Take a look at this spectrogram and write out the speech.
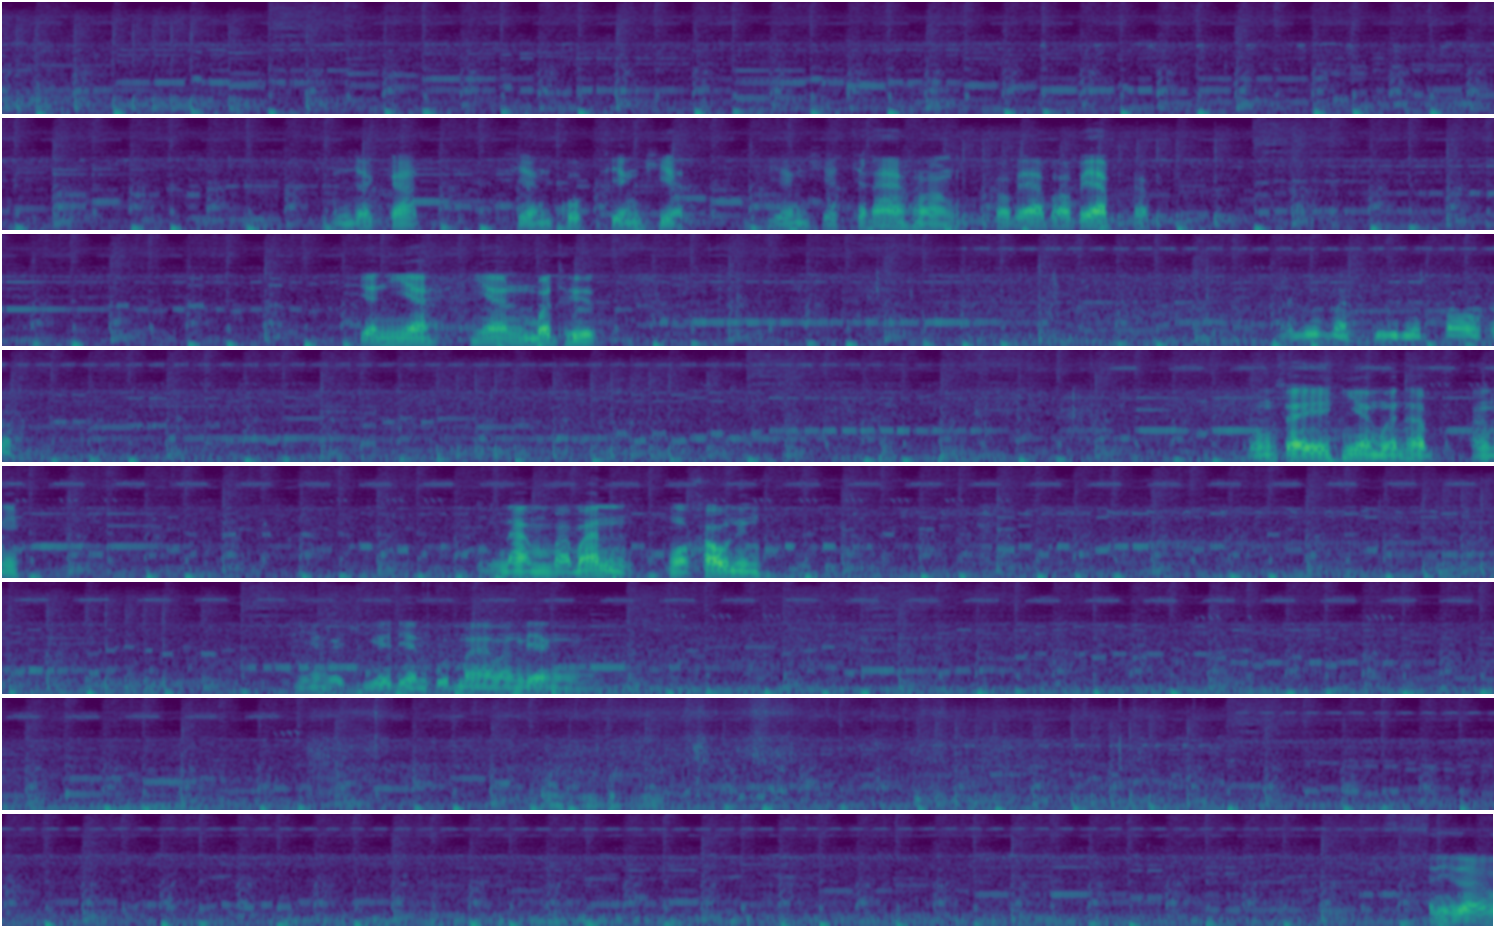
บรรยากาศเสียงกบเสียงเขียด เสียงเขียดจะหน้าห้องก็แบบเอาแบบครับเยียนเนียเยียนบ่ถือ อนุบัติตีรถเป้าครับสงสัยเฮียเหมือนครับอังนี้น้ำบะมันหัวเข่าหนึ่งเนี่ยก็ขี้เดียนขุดมาบางเลี้ยง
